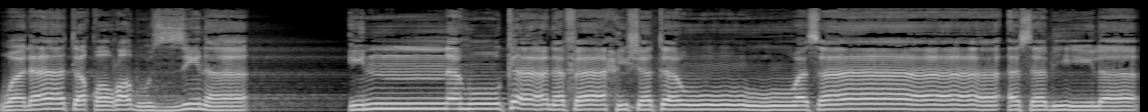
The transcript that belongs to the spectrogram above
ولا تقربوا الزنا. إنه كان فاحشة وساء سبيلا.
